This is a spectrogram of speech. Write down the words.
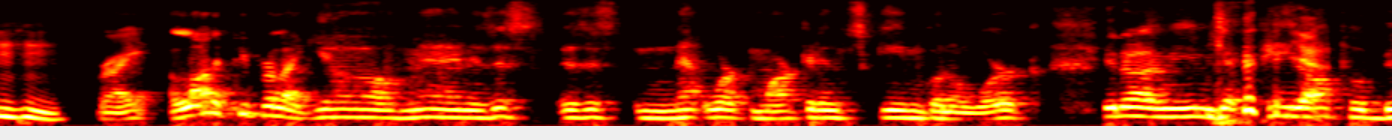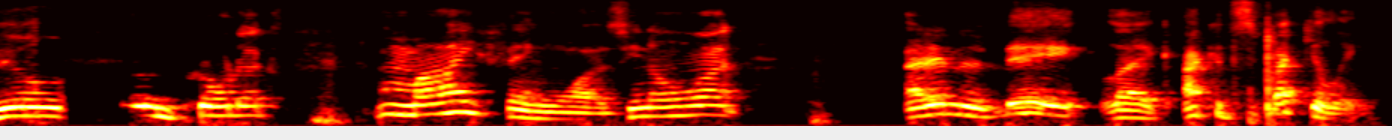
Mm-hmm. Right. A lot of people are like, "Yo, man, is this is this network marketing scheme gonna work?" You know what I mean? Get paid yeah. off of bills, products. My thing was, you know what? At the end of the day, like I could speculate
